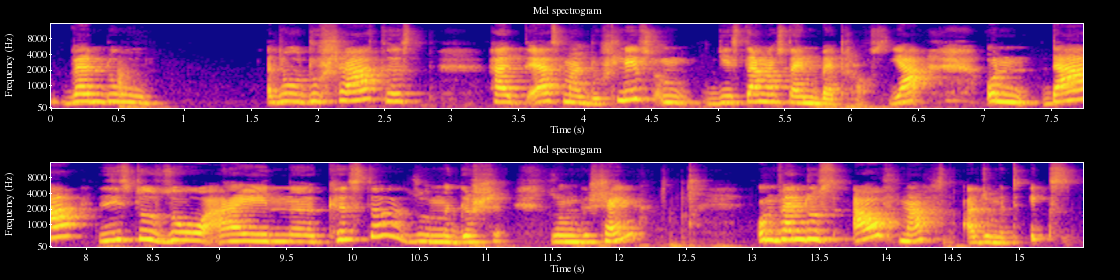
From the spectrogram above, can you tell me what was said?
wenn du, also du startest halt erstmal, du schläfst und gehst dann aus deinem Bett raus, ja? Und da siehst du so eine Kiste, so, eine Gesch so ein Geschenk. Und wenn du es aufmachst, also mit X,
